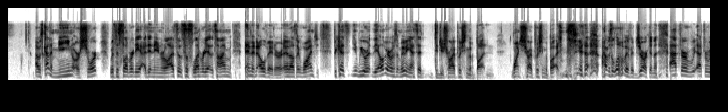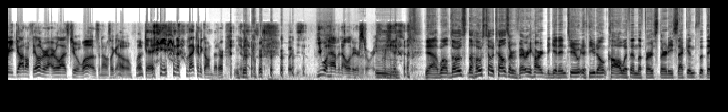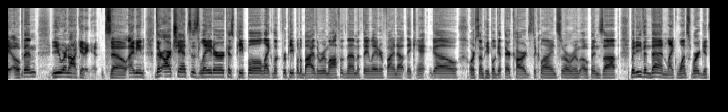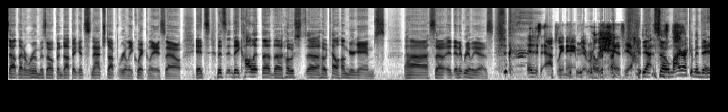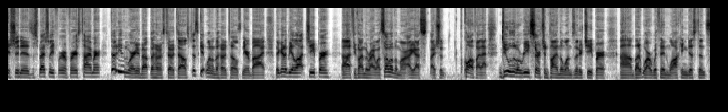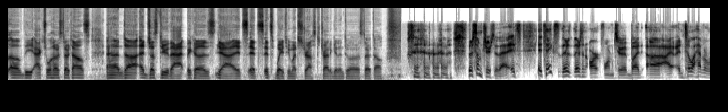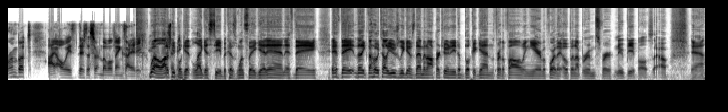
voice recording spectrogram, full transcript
I was kind of mean or short with the celebrity. I didn't even realize it was a celebrity at the time in an elevator. And I was like, why? Because we were, the elevator wasn't moving. I said, did you try pushing the button? Why don't you try pushing the button? You know, I was a little bit of a jerk. And after we, after we got off the elevator, I realized who it was. And I was like, oh, okay. you know, that could have gone better. You, know? but you will have an elevator story. Mm. Yeah, well, those the host hotels are very hard to get into. If you don't call within the first 30 seconds that they open, you are not getting it. So, I mean, there are chances later because people like look for people to buy the room off of them if they later find out they can't go, or some people get their cards declined so a room opens up. But even then, like once word gets out that a room is opened up, it gets snatched up really quickly. So it's this they call it the the host uh, hotel Hunger Games. Uh, so it, and it really is. it is aptly named. It really is. Yeah. yeah, so my recommendation is, especially for a first timer, don't even worry about the host hotels. Just get one of the hotels nearby. They're going to be a lot cheaper uh, if you find the right one. Some of them are. I guess I should qualify that. Do a little research and find the ones that are cheaper, um, but are within walking distance of the actual host hotels, and uh, and just do that because yeah, it's it's it's way too much stress to try to get into a host hotel. there's some truth to that. It's it takes there's there's an art form to it, but uh, I until I have a room booked, I always there's a certain level of anxiety. Well, a lot of people get legacy because once they get in, if they if they like the hotel usually gives them an opportunity to book again for the following year before they open up rooms for new people. So, yeah.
